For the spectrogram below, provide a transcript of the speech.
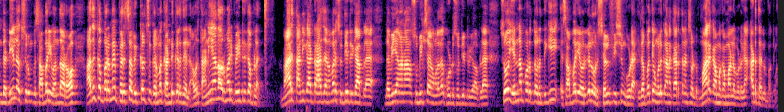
இந்த டீலக்ஸ் ரூமுக்கு சபரி வந்தாரோ அதுக்கப்புறமே பெருசா விக்கல் சுக்ரம கண்டுக்கிறதே இல்லை. அவர் தனியாக தான் ஒரு மாதிரி போயிட்டு இருக்காப்ல. மாதிரி தனி காட்டு ராஜா அந்த மாதிரி சுத்திட்டு இருக்காப்ல. இந்த வியானா சுபிக்ஷா இவங்கள தான் கூட்டு சுத்திட்டு இருக்காப்ல. ஸோ என்ன பொறுத்த வரைக்கும் சபரி அவர்கள் ஒரு செல்ஃபிஷும் கூட. இதை பற்றி உங்களுக்கான கருத்துன்னு சொல்லிட்டு மறக்காம கமெண்ட்ல போடுங்க. அடுத்த பார்க்கலாம்.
